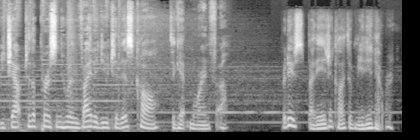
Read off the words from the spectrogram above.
reach out to the person who invited you to this call to get more info. Produced by the Agent Collective Media Network.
